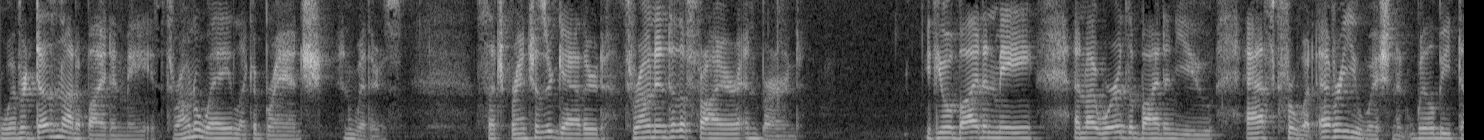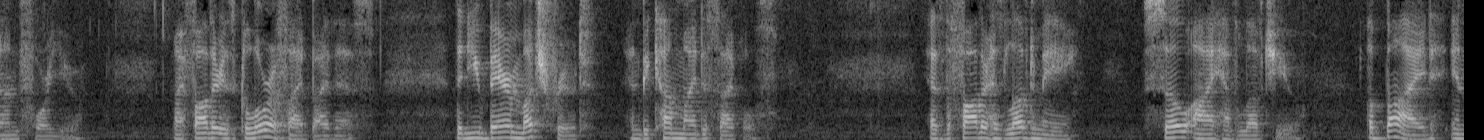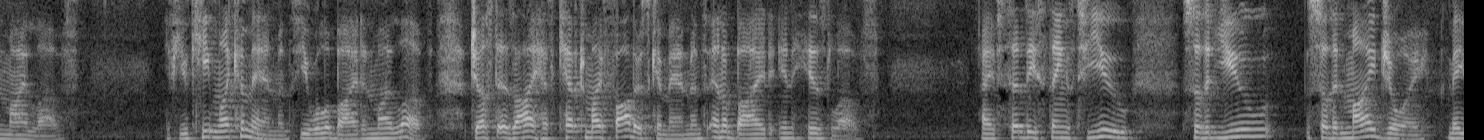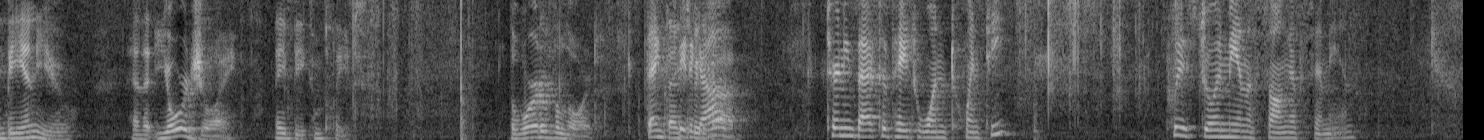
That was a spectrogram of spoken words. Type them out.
Whoever does not abide in me is thrown away like a branch and withers. Such branches are gathered, thrown into the fire, and burned. If you abide in me, and my words abide in you, ask for whatever you wish, and it will be done for you. My Father is glorified by this, that you bear much fruit and become my disciples. As the Father has loved me, so I have loved you. Abide in my love. If you keep my commandments, you will abide in my love, just as I have kept my Father's commandments and abide in his love. I have said these things to you so that you so that my joy may be in you and that your joy may be complete. The word of the Lord. Thanks, Thanks be, to, be God. to God. Turning back to page 120. Please join me in the Song of Simeon.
